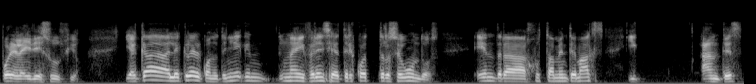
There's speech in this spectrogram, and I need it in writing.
por el aire sucio. Y acá Leclerc, cuando tenía una diferencia de 3-4 segundos, entra justamente Max y antes,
